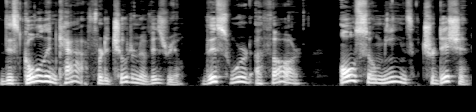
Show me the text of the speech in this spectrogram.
this golden calf for the children of Israel. This word athar also means tradition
